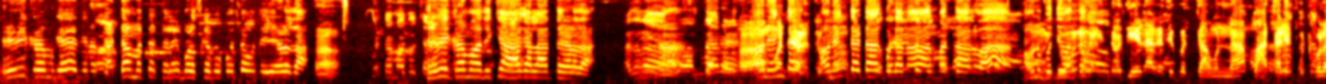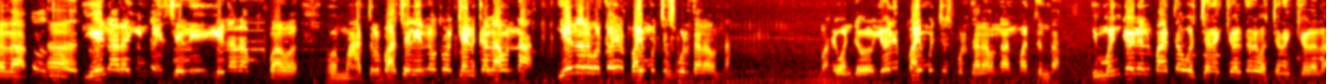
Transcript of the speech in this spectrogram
ತ್ರಿವಿಕ್ರಮ್ಗೆ ನೀನು ಗಡ್ಡ ಮತ್ತೆ ತಲೆ ಬಳಸ್ಕೋಬೇಕು ಅಂತ ಒಂದು ಹೇಳ್ದ. ಹಾ. ತ್ರಿವಿಕ್ರಮ ಅದಕ್ಕೆ ಆಗಲ್ಲ ಅಂತ ಹೇಳ್ದ. ಅವ್ನ ಹೆಂಗ್. ಅವ್ನ ಹೆಂಗ್ ಗಡ್ಡ ಆಗ್ಬಿಟ್ಟಾನ? ಹನುಮಂತ ಅಲ್ವಾ? ಅವನು ಬುದ್ಧಿವಂತ. ಇನ್ನೊಂದ್ ಏನಾಗತ್ತೆ ಗೊತ್ತಾ? ಅವನ್ನ ಮಾತಾಡಕ್ ಬಿಟ್ಕೊಡಲ್ಲ ಏನಾರ ಇಂಗ್ಲಿಷ್ ಅಲ್ಲಿ ಏನಾರ ಮಾತೃ ಭಾಷೆಯಲ್ಲಿ ಏನೋ ಕೆಣಕಲ್ಲ ಅವನ್ನ ಏನಾರ ಒಂದ್ ಬಾಯಿ ಮುಚ್ಚಿಸ್ಬಿಡ್ತಾರ ಅವನ್ನ ಒಂದು ಹೇಳಿ ಬಾಯಿ ಮುಚ್ಚಿಸ್ಬಿಡ್ತಾರ ಅವನ್ನ ಹನುಮಂತನ್ನ ಈ ಮಂಜಾಳಲ್ಲಿ ಮಾತ್ರ ವಚನ ಚೆನ್ನಾಗಿ ಕೇಳ್ತಾರೆ ವಚನ ಚೆನ್ನಾಗಿ ಕೇಳಲ್ಲ.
